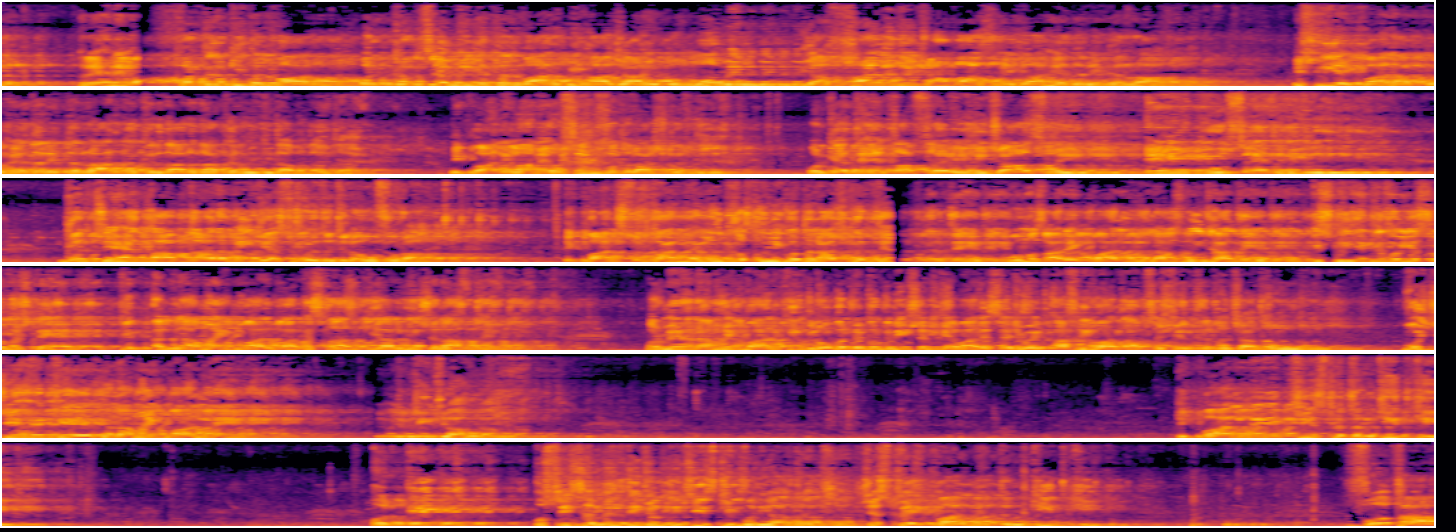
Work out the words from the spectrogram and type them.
رہنے والا فقر کی تلوار اور قبضے میں یہ تلوار بھی آ جائے تو مومن یا خالد جانباز ہے یا حیدر کرار؟ اس لیے اقبال آپ کو حیدر کرار کا کردار ادا کرنے کی دعوت دیتا ہے۔ اقبال امام حسین کو تلاش کرتے ہیں اور کہتے ہیں قافلہ حجاز میں ایک حسین بھی نہیں۔ گرچہ ہے تابدار ابھی گیسو دجلہ و فرات۔ اقبال سلطان محمود غزنوی کو تلاش کرتے ہیں کرتے ہیں۔ وہ مزار اقبال لازمی جاتے ہیں۔ اس لیے کہ وہ یہ سمجھتے ہیں کہ علامہ اقبال پاکستان کی عالمی شناخت ہے۔ اور میں علامہ اقبال کی گلوبل ریکوگنیشن کے حوالے سے جو ایک آخری بات آپ سے شیئر کرنا چاہتا ہوں، وہ یہ ہے کہ علامہ اقبال نے کیا ہوگی؟ اقبال نے ایک چیز پہ تنقید کی۔ اور ایک اسی سے ملتی جلتی چیز کی بنیاد رکھی، جس پہ اقبال نے تنقید کی۔ وہ تھا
